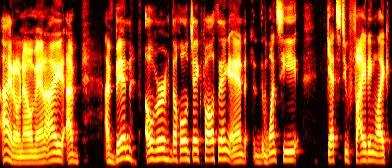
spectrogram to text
I don't know, man. I, I've, I've been over the whole Jake Paul thing. And once he gets to fighting like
